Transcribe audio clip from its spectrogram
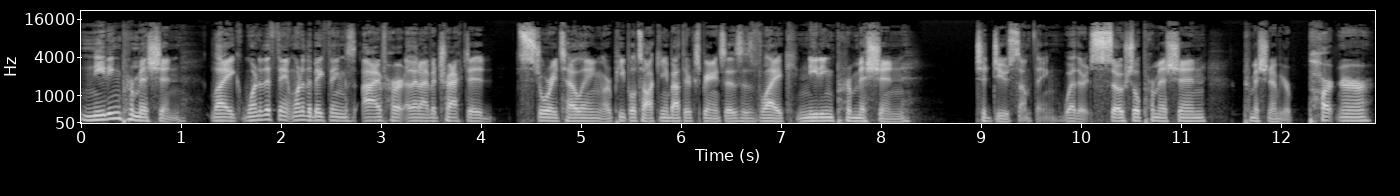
needing permission like one of the thing one of the big things i've heard that i've attracted storytelling or people talking about their experiences is like needing permission to do something whether it's social permission permission of your partner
